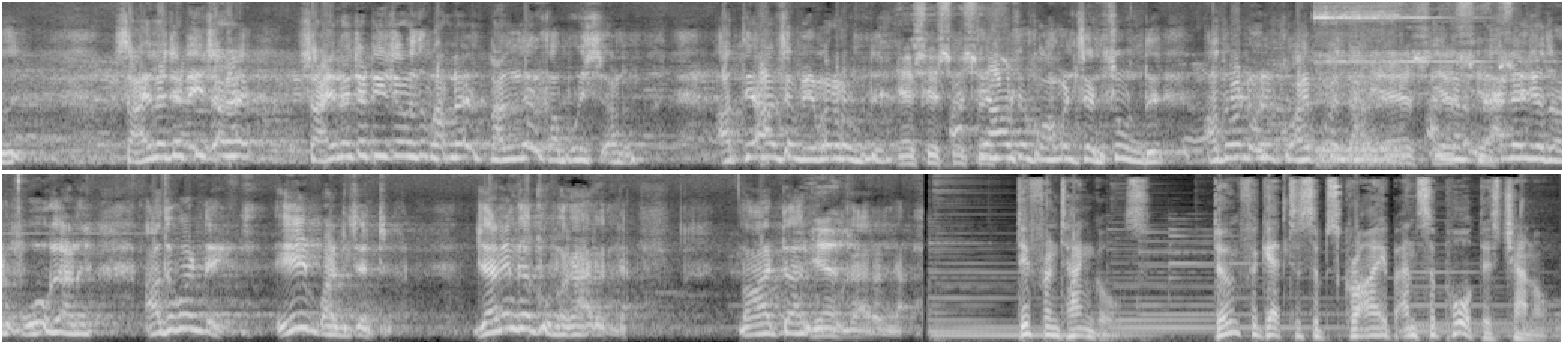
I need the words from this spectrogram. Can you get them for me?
ശൈലജ ടീച്ചറെ ശൈലജ ടീച്ചർ എന്ന് പറഞ്ഞാൽ നല്ലൊരു കമ്മ്യൂണിസ്റ്റ് ആണ് അത്യാവശ്യം വിവരമുണ്ട്. അത്യാവശ്യം കോമൺ സെൻസും ഉണ്ട് അതുകൊണ്ട് ഒരു കുഴപ്പമില്ല മാനേജ് ചെയ്തോടെ പോവുകയാണ് അതുകൊണ്ട് ഈ ബഡ്ജറ്റ് ജനങ്ങൾക്ക് ഉപകാരമില്ല നാട്ടുകാർക്ക്. ഉപകാരമില്ല different angles. Don't forget to subscribe and support this channel.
